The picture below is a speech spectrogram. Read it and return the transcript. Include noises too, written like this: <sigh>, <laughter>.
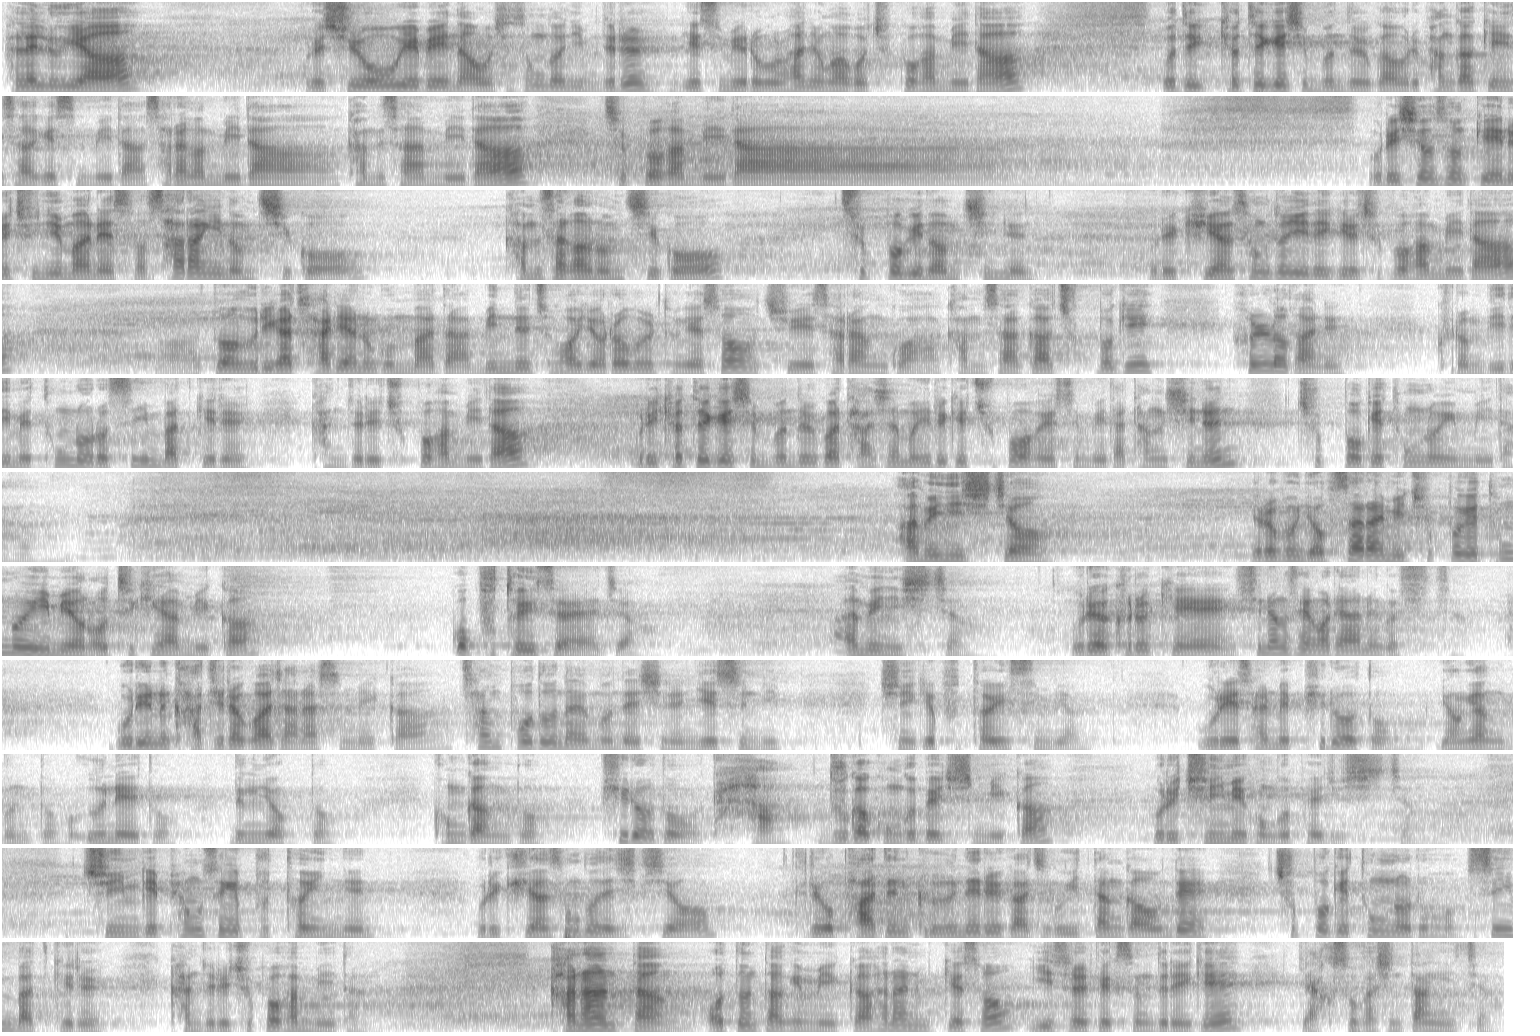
할렐루야. 우리 주일 오후 예배에 나오신 성도님들을 예수님 이름으로 환영하고 축복합니다. 어디 곁에 계신 분들과 우리 반갑게 인사하겠습니다. 사랑합니다. 감사합니다. 축복합니다. 우리 시온손교회는 주님 안에서 사랑이 넘치고 감사가 넘치고 축복이 넘치는 우리 귀한 성전이 되기를 축복합니다. 어, 또한 우리가 자리하는 곳마다 믿는 저와 여러분을 통해서 주의 사랑과 감사가 축복이 흘러가는 그런 믿음의 통로로 쓰임 받기를 간절히 축복합니다. 우리 곁에 계신 분들과 다시 한번 이렇게 축복하겠습니다. 당신은 축복의 통로입니다. 아멘이시죠? 여러분 옆 사람이 축복의 통로이면 어떻게 합니까? 꼭 붙어 있어야죠. 아멘이시죠? 우리가 그렇게 신앙생활을 하는 것이죠. 우리는 가지라고 하지 않았습니까? 참 포도나무 되시는 예수님 주님께 붙어 있으면 우리의 삶의 필요도 영양분도 은혜도 능력도 건강도 필요도 다 누가 공급해 주십니까? 우리 주님이 공급해 주시죠. 주님께 평생에 붙어 있는 우리 귀한 성도 되십시오. 그리고 받은 그 은혜를 가지고 이 땅 가운데 축복의 통로로 쓰임 받기를 간절히 축복합니다. 가나안 땅 어떤 땅입니까? 하나님께서 이스라엘 백성들에게 약속하신 땅이죠.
